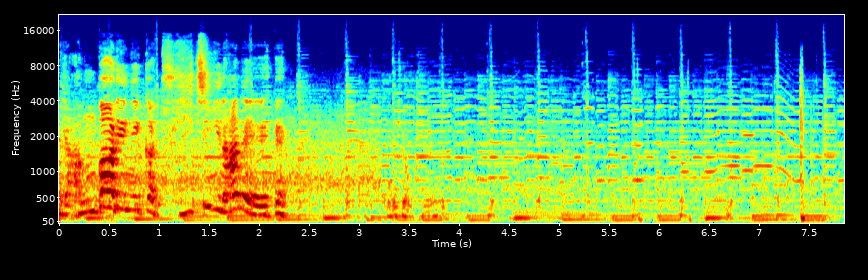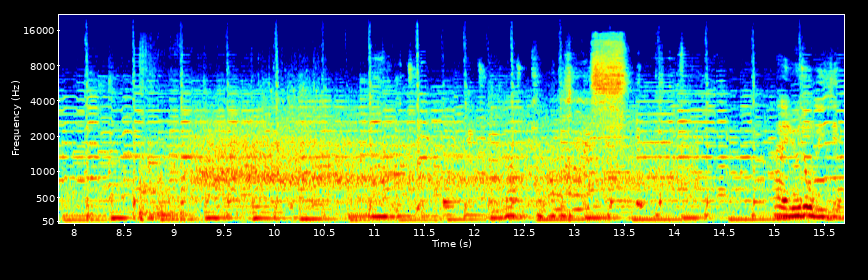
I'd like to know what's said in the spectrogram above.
일단 양발이니까 뒤지긴 하네. 오케이 오케이. 아, 요 정도이지.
